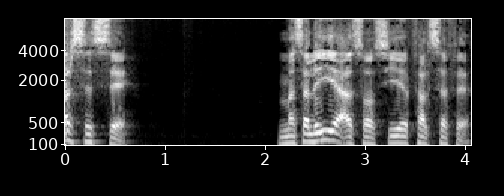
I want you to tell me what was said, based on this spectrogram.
درس سه. مسئله اساسی فلسفه.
